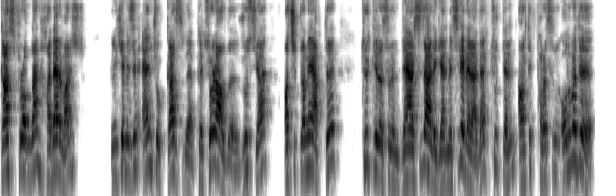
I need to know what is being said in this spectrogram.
Gazprom'dan haber var. Ülkemizin en çok gaz ve petrol aldığı Rusya açıklama yaptı. Türk lirasının değersiz hale gelmesiyle beraber Türklerin artık parasının olmadığı,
